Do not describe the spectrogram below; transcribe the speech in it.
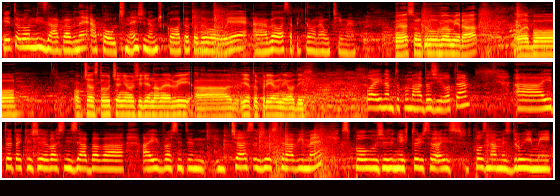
Je to veľmi zábavné a poučné, že nám škola toto dovoluje a veľa sa pri toho naučíme. Ja som tomu veľmi rád, lebo občas to učenie už ide na nervy a je to príjemný oddych. Aj nám to pomáha do života a je to také, že vlastne zábava aj vlastne ten čas, že strávime spolu, že niektorí sa aj poznáme s druhými,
